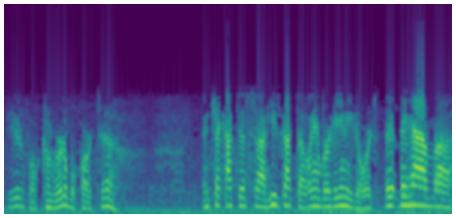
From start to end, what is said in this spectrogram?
Beautiful convertible car too. And check out this. Uh, he's got the Lamborghini doors. They they have uh,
